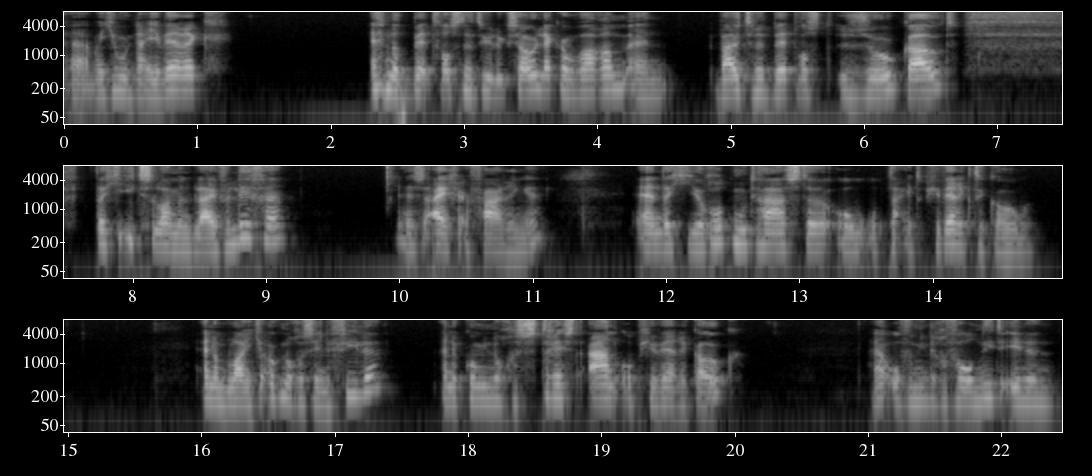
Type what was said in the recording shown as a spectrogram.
uh, want je moet naar je werk. En dat bed was natuurlijk zo lekker warm en buiten het bed was het zo koud dat je iets te lang bent blijven liggen. Dat is eigen ervaringen. En dat je je rot moet haasten om op tijd op je werk te komen. En dan beland je ook nog eens in de file. En dan kom je nog gestrest aan op je werk ook. of in ieder geval niet in een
